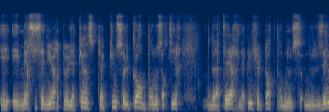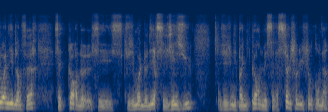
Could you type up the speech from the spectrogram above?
et merci Seigneur qu'il y a qu'une seule corde pour nous sortir de la terre, il n'y a qu'une seule corde pour nous nous éloigner de l'enfer. Cette corde, excusez-moi de le dire, c'est Jésus. Jésus n'est pas une corne, mais c'est la seule solution qu'on a.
